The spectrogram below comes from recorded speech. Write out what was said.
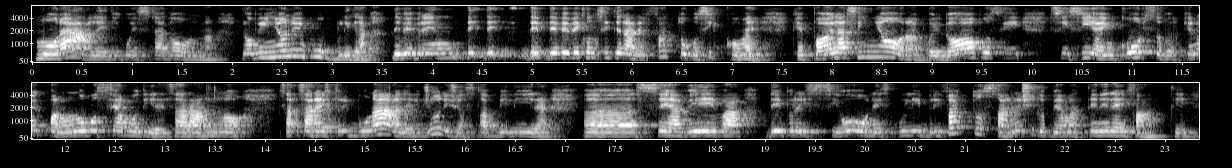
morale di questa donna. L'opinione pubblica deve, prende, de, deve considerare il fatto così com'è, che poi la signora, poi dopo si, si sia in corso, perché noi qua non lo possiamo dire, saranno sarà il tribunale, il giudice a stabilire uh, se aveva depressione, squilibri. Fatto sta, noi ci dobbiamo attenere ai fatti.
